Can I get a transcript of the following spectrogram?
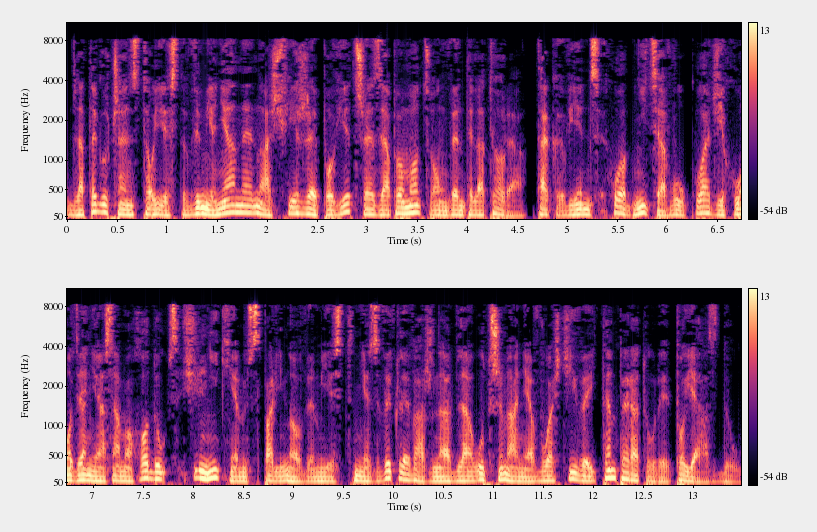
Dlatego często jest wymieniane na świeże powietrze za pomocą wentylatora. Tak więc chłodnica w układzie chłodzenia samochodu z silnikiem spalinowym jest niezwykle ważna dla utrzymania właściwej temperatury pojazdu.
